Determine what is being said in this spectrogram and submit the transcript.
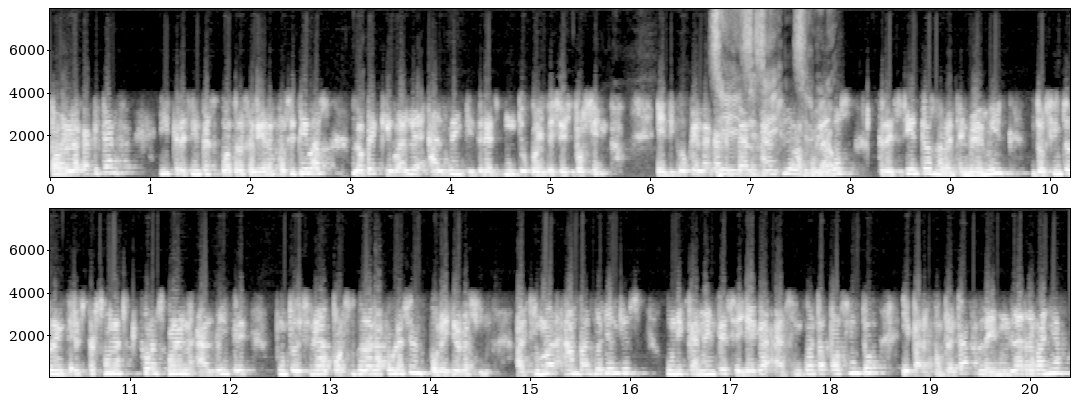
son en la capital y 304 salieron positivas, lo que equivale al 23.46%. Indicó que en la capital han sido vacunados 399.223 personas, que corresponden al 20.19% de la población. Por ello, al sumar ambas variantes, únicamente se llega al 50% y para completar la inmunidad de rebaño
